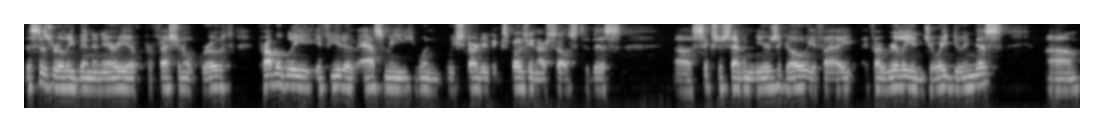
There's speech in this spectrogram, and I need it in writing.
this has really been an area of professional growth. Probably, if you'd have asked me when we started exposing ourselves to this uh, six or seven years ago, if I if I really enjoyed doing this, um,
